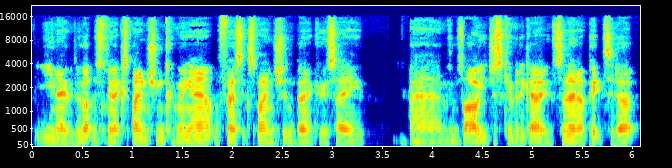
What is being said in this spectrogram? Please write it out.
you know, they've got this new expansion coming out, the first expansion, Burning Crusade." Mm-hmm. And I was like, "Oh, you just give it a go." So then I picked it up,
